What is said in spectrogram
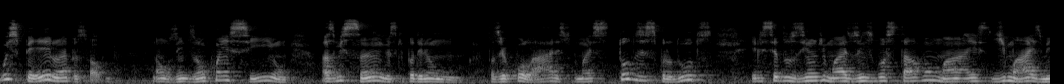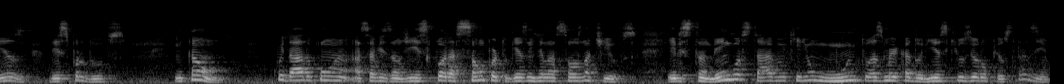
o espelho, né, pessoal? Não, os índios não conheciam as miçangas que poderiam fazer colares, tudo mais. Todos esses produtos eles seduziam demais. Os índios gostavam mais, demais mesmo, desses produtos. Então, cuidado com essa visão de exploração portuguesa em relação aos nativos. Eles também gostavam e queriam muito as mercadorias que os europeus traziam.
